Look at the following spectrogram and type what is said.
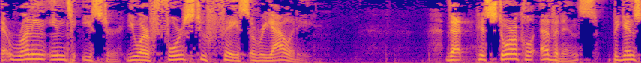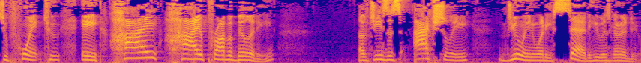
at running into Easter, you are forced to face a reality that historical evidence begins to point to a high, high probability of Jesus actually doing what he said he was going to do.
